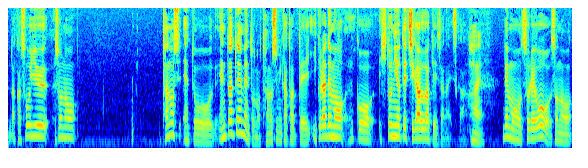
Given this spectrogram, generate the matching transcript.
だからそういうその楽し、えっと、エンターテインメントの楽しみ方っていくらでもこう人によって違うわけじゃないですか。はい。でもそれをその、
